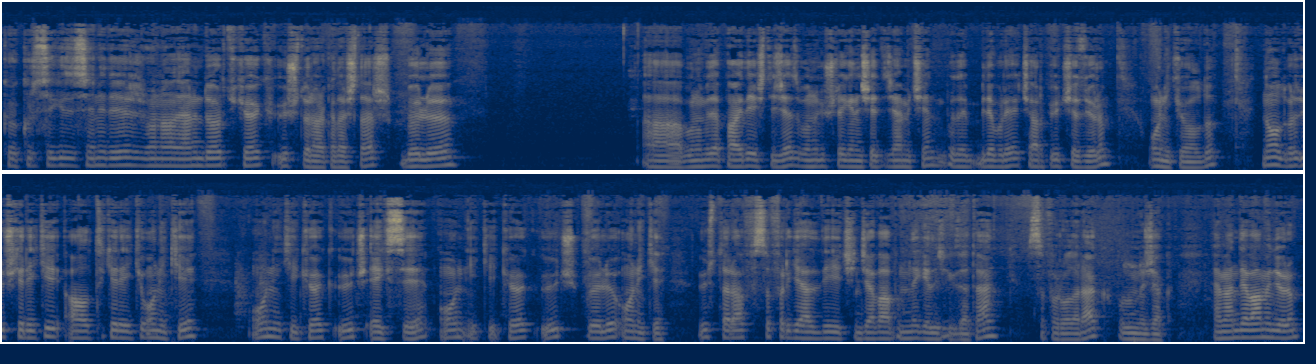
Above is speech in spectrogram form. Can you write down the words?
Kök 48 ise nedir? Ona yani 4 kök 3'tür arkadaşlar. Bölü Aa, bunu bir de payda eşitleyeceğiz. Bunu 3 ile genişleteceğim için bu da bir de buraya çarpı 3 yazıyorum. 12 oldu. Ne oldu burada? 3 kere 2 6 kere 2 12. 12 kök 3 eksi 12 kök 3 bölü 12. Üst taraf 0 geldiği için cevabım ne gelecek zaten? 0 olarak bulunacak. Hemen devam ediyorum.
